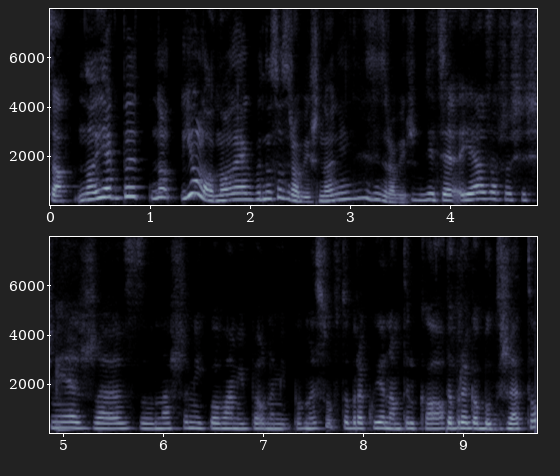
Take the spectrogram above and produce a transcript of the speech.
co? no jakby, no jolo, no jakby, no co zrobisz? No nie- nic nie zrobisz. Wiecie, ja zawsze się śmieję, że z naszymi głowami pełnymi pomysłów to brakuje nam tylko dobrego budżetu,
